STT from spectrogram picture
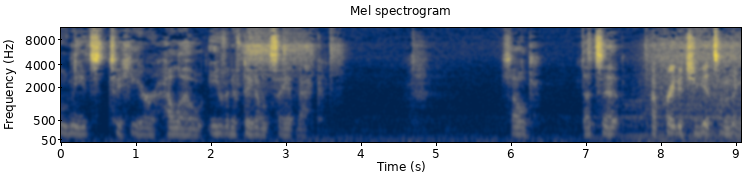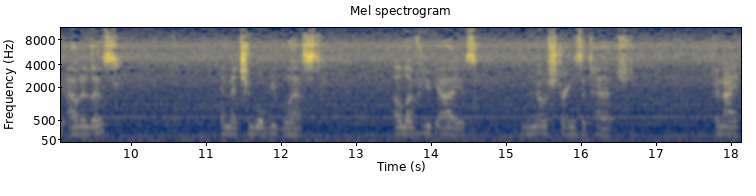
who needs to hear hello, even if they don't say it back. So that's it. I pray that you get something out of this and that you will be blessed. I love you guys. No strings attached. Good night.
